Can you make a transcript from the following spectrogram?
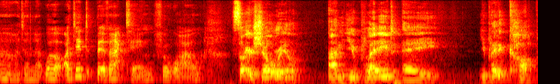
Oh, I don't know. Well, I did a bit of acting for a while. Saw your show reel, and you played a you played a cop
